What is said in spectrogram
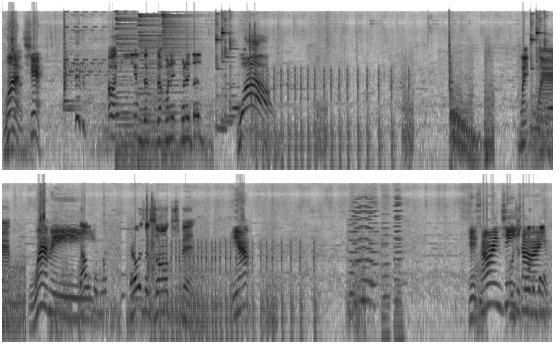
One Yeah. shift! Oh, hey, Sam, the, the, when it when it does. Wow. Wah, wah. Whammy! That was a that was a zonk spin. Yep. It's RNG Oh, just roll the time.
